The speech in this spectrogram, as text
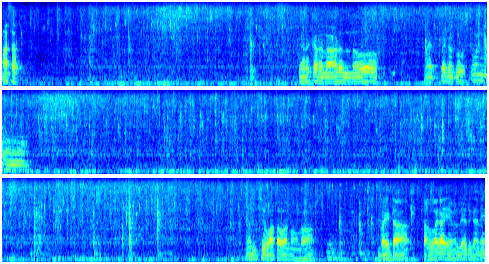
మార్చా కరకరలాడల్లో మెత్తగా చూస్తున్నా మంచి వాతావరణంలో బయట చల్లగా ఏమీ లేదు కానీ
